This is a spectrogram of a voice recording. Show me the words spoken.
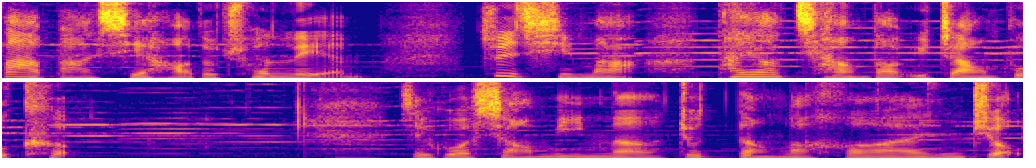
爸爸写好的春联，最起码他要抢到一张不可。结果小明呢就等了很久。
